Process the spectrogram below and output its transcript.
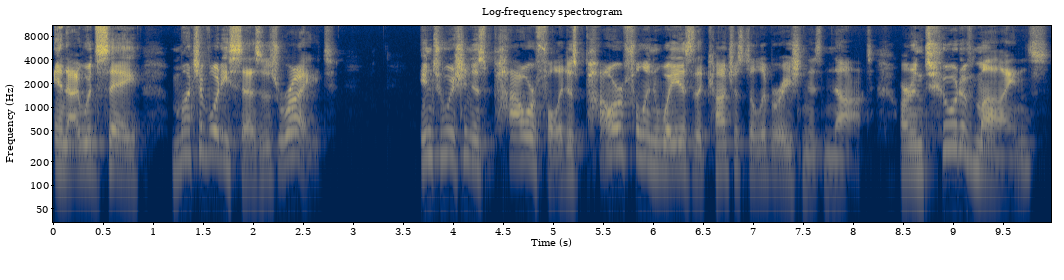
And I would say much of what he says is right. Intuition is powerful. It is powerful in ways that conscious deliberation is not. Our intuitive minds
